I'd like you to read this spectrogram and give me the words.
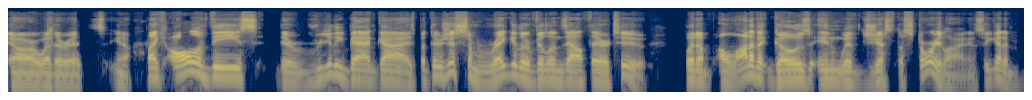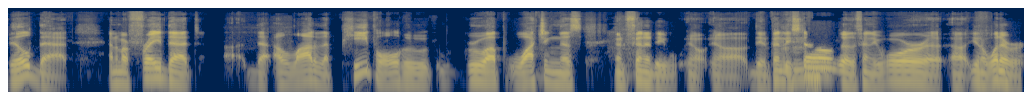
you know, or whether it's you know, like all of these, they're really bad guys, but there's just some regular villains out there too. But a, a lot of it goes in with just the storyline, and so you got to build that. And I'm afraid that that a lot of the people who grew up watching this Infinity, you know, uh, the Infinity Mhm. Stones or the Infinity War, uh, uh, you know, whatever,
